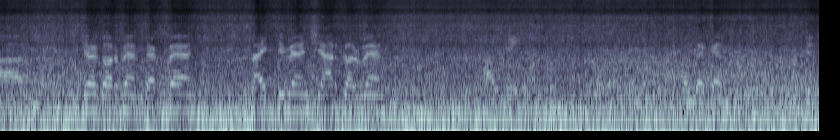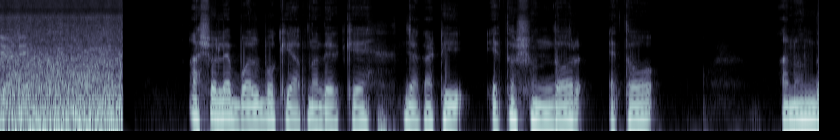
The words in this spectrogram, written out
আর এনজয় করবেন দেখবেন লাইক দিবেন শেয়ার করবেন। আর কি? দেখেন ভিডিওটি। আসলে বলব কি আপনাদেরকে, জায়গাটি এত সুন্দর, এত আনন্দ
